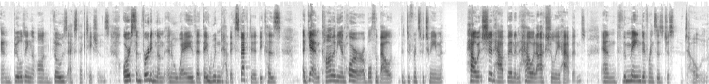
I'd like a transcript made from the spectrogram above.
and building on those expectations or subverting them in a way that they wouldn't have expected because again, comedy and horror are both about the difference between how it should happen and how it actually happened. And the main difference is just tone.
